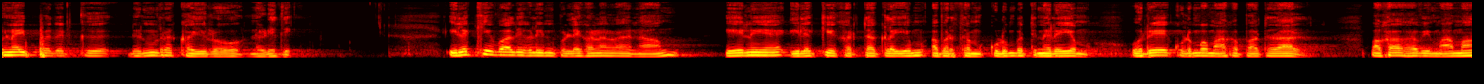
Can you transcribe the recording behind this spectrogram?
பிணைப்பதற்கு நின்ற கயிறோ நெடிது. இலக்கியவாதிகளின் பிள்ளைகளான நாம் ஏனைய இலக்கிய கர்த்தாக்களையும் அவர் தம் குடும்பத்தினரையும் ஒரே குடும்பமாக பார்த்ததால் மகாகவி மாமா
